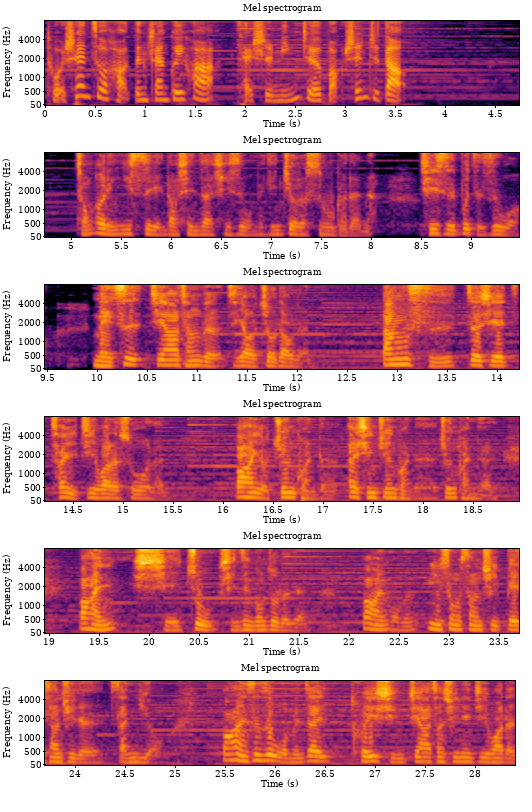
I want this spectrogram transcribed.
妥善做好登山规划，才是明哲保身之道。从二零一四年到现在，其实我们已经救了十五个人了。其实不只是我，每次加仓的只要救到人，当时这些参与计划的所有人，包含有捐款的爱心捐款的捐款人，包含协助行政工作的人，包含我们运送上去背上去的山友。包含甚至我们在推行加仓训练计划的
